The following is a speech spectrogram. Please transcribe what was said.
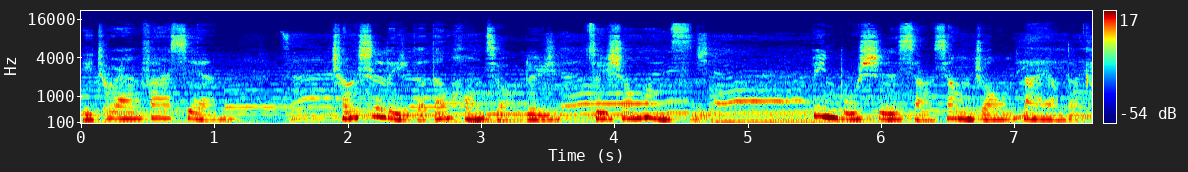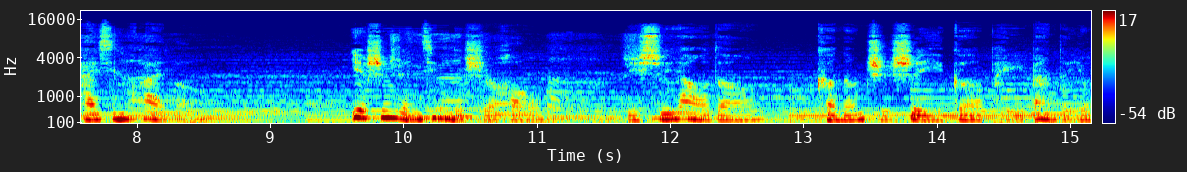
你突然发现，城市里的灯红酒绿、醉生梦死，并不是想象中那样的开心快乐。夜深人静的时候，你需要的。可能只是一个陪伴的拥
